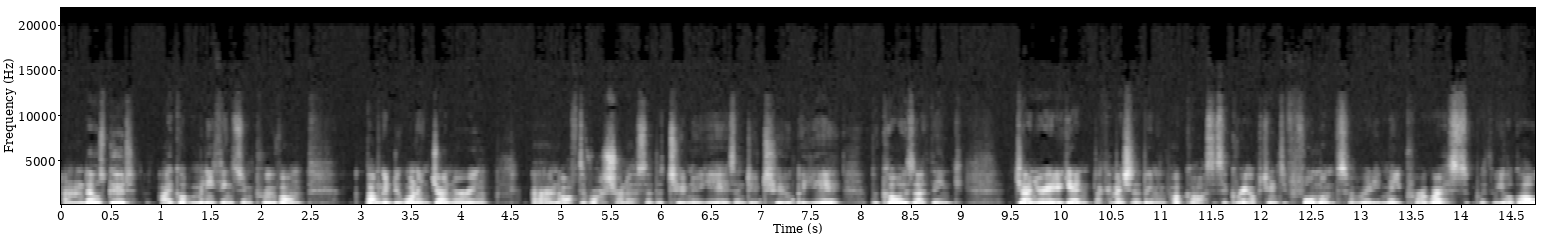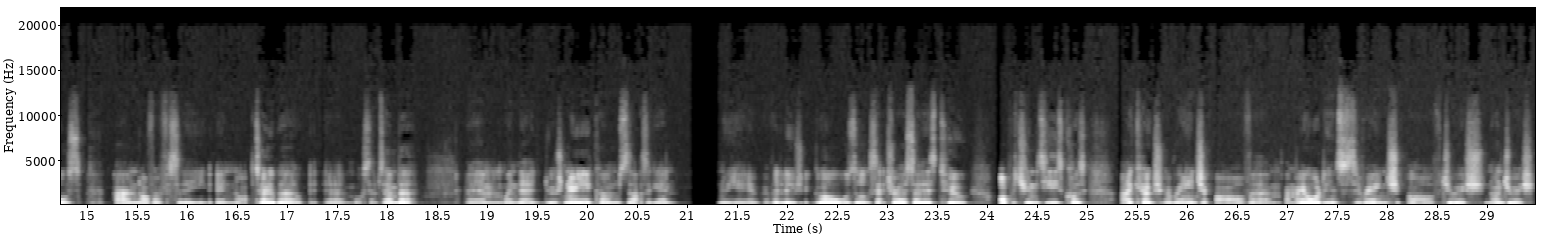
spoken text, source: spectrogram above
and that was good. I got many things to improve on, but I'm going to do one in January and after Rosh Hashanah, so the two New Years, and do two a year because I think January, again, like I mentioned at the beginning of the podcast, it's a great opportunity for four months to really make progress with your goals. And obviously in October um, or September, um, when the Jewish New Year comes, that's again New Year resolution goals, etc. So there's two opportunities because I coach a range of, um, and my audience is a range of Jewish, non-Jewish,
